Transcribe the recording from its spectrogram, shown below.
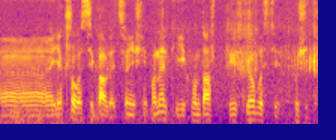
Е, Якщо вас цікавлять сонячні панельки, їх монтаж по Київській області, пишіть.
